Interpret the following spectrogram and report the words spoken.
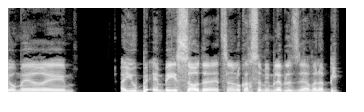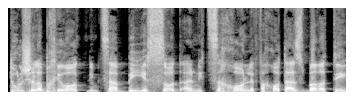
אה, אומר, אה, היו הם ביסוד, אצלנו לא כך שמים לב לזה, אבל הביטול של הבחירות נמצא ביסוד הניצחון, לפחות ההסברתי,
